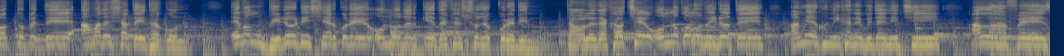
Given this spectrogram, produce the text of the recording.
তথ্য পেতে আমাদের সাথেই থাকুন এবং ভিডিওটি শেয়ার করে অন্যদেরকে দেখার সুযোগ করে দিন। তাহলে দেখা হচ্ছে অন্য কোনো ভিডিওতে। আমি এখন এখানে বিদায় নিচ্ছি। আল্লাহ হাফেজ।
